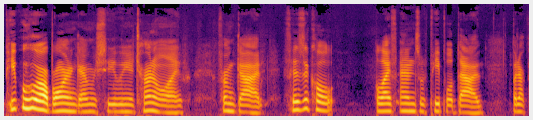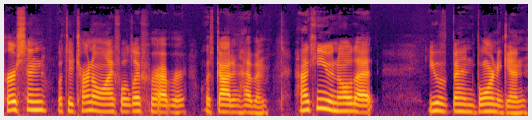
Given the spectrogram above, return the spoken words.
People who are born again receive an eternal life from God. Physical life ends with people die, but a person with eternal life will live forever with God in heaven. How can you know that you have been born again.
